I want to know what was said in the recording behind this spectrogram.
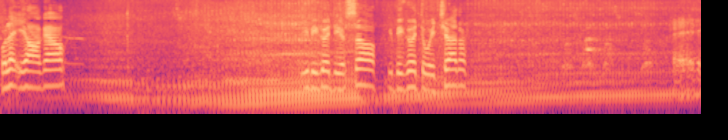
We'll let you all go. You be good to yourself. You be good to each other. Hey.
